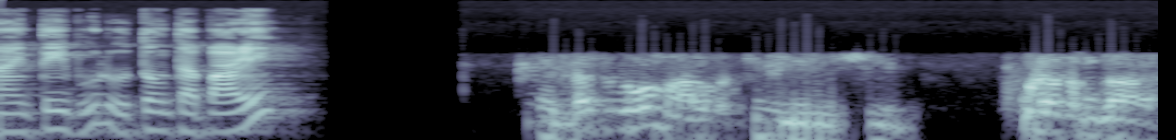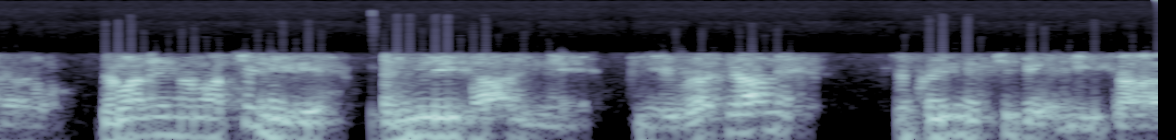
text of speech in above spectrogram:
နိုင်သေးဘူးလို့သုံးသပ်ပါတယ်။လက်တော်မှာတော့အချင်းရှိကုလသမဂ္ဂကတော့မြန်မာနိုင်ငံမှာဖြစ်နေတဲ့အနေအထားတွေနဲ့ဒီရုရှားနဲ့ယူကရိန်းနဲ့ဖြစ်တဲ့အနေအထား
